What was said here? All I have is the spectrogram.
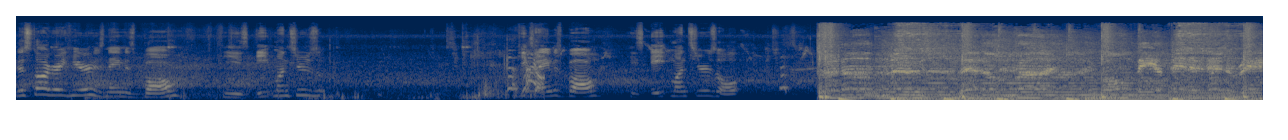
This dog right here, his name is Ball. He's eight months years. His name is Ball. He's eight months years old. Let him let him run. Won't be a minute.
